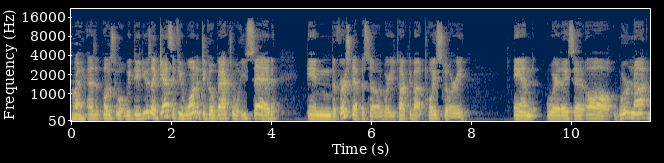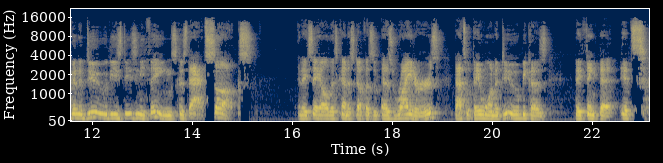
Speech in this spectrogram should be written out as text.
right. as opposed to what we did use. I guess if you wanted to go back to what you said in the first episode where you talked about Toy Story and where they said, "Oh, we're not going to do these Disney things because that sucks." And they say all this kind of stuff as as writers. That's what they want to do because they think that it's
